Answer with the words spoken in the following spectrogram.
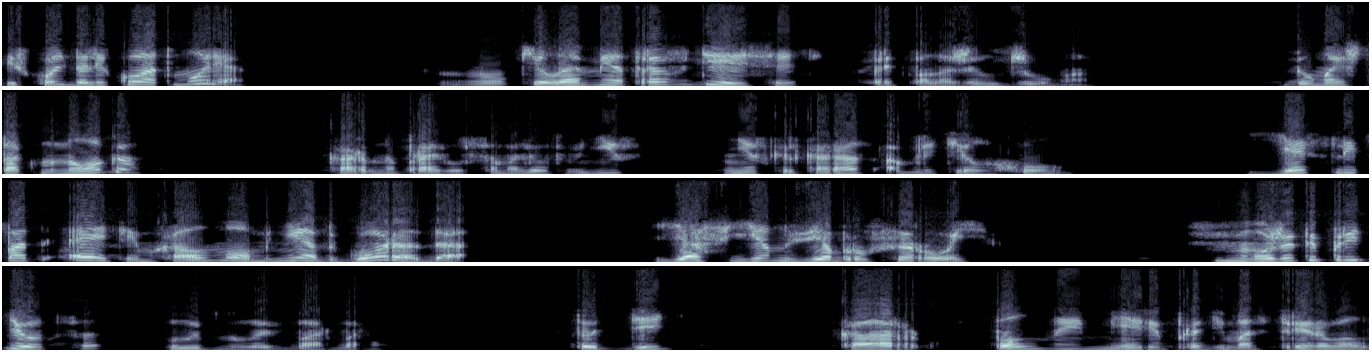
И сколь далеко от моря? Ну, километров десять, предположил Джума. Думаешь, так много? Кар направил самолет вниз, несколько раз облетел холм. Если под этим холмом нет города, я съем зебру сырой. Может и придется, улыбнулась Барбара. В тот день Кар в полной мере продемонстрировал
